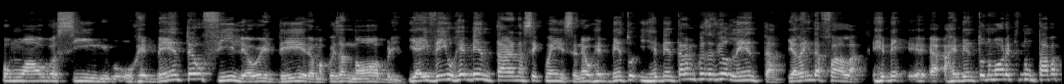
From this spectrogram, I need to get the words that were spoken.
como algo assim, o rebento é o filho, é o herdeiro, é uma coisa nobre. E aí vem o rebentar na sequência, né? O rebento, e rebentar é uma coisa violenta. E ela ainda fala, eh, arrebentou numa hora que não estava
